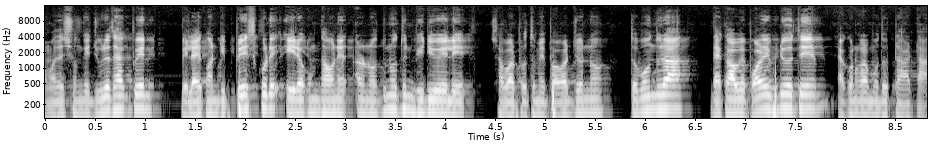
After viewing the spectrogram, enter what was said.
আমাদের সঙ্গে জুড়ে থাকবেন। বেল আইকনটি প্রেস করে এই রকম ধরনের আরও নতুন নতুন ভিডিও এলে সবার প্রথমে পাওয়ার জন্য। তো বন্ধুরা, দেখা হবে পরের ভিডিওতে এখনকার মতো টাটা।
